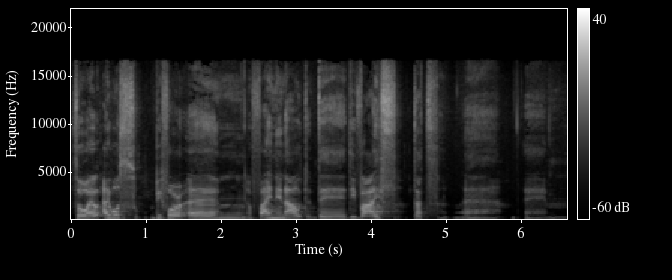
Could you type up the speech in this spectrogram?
So I, I was before um, finding out the device that uh, um,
